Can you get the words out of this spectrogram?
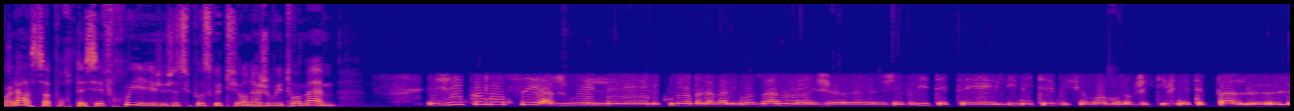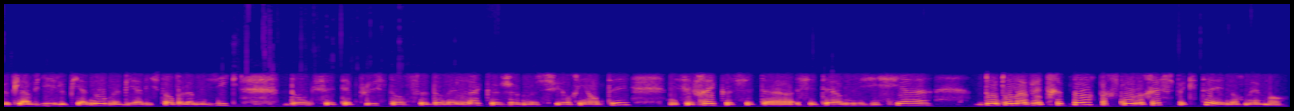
voilà, ça portait ses fruits et je suppose que tu en as joué toi-même. J'ai commencé à jouer les, les, couleurs de la vallée Mosane, mais j'ai vite été limitée puisque moi, mon objectif n'était pas le, le, clavier, le piano, mais bien l'histoire de la musique. Donc, c'était plus dans ce domaine-là que je me suis orientée. Mais c'est vrai que c'était un, un musicien dont on avait très peur parce qu'on le respectait énormément.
